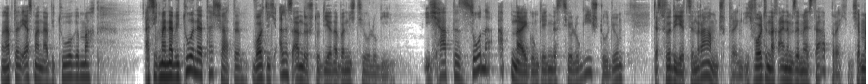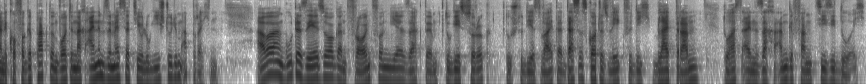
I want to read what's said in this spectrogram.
und habe dann erstmal ein Abitur gemacht. Als ich mein Abitur in der Tasche hatte, wollte ich alles andere studieren, aber nicht Theologie. Ich hatte so eine Abneigung gegen das Theologiestudium, das würde jetzt den Rahmen sprengen. Ich wollte nach einem Semester abbrechen. Ich habe meine Koffer gepackt und wollte nach einem Semester Theologiestudium abbrechen. Aber ein guter Seelsorger, ein Freund von mir, sagte, du gehst zurück, du studierst weiter, das ist Gottes Weg für dich, bleib dran, du hast eine Sache angefangen, zieh sie durch.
